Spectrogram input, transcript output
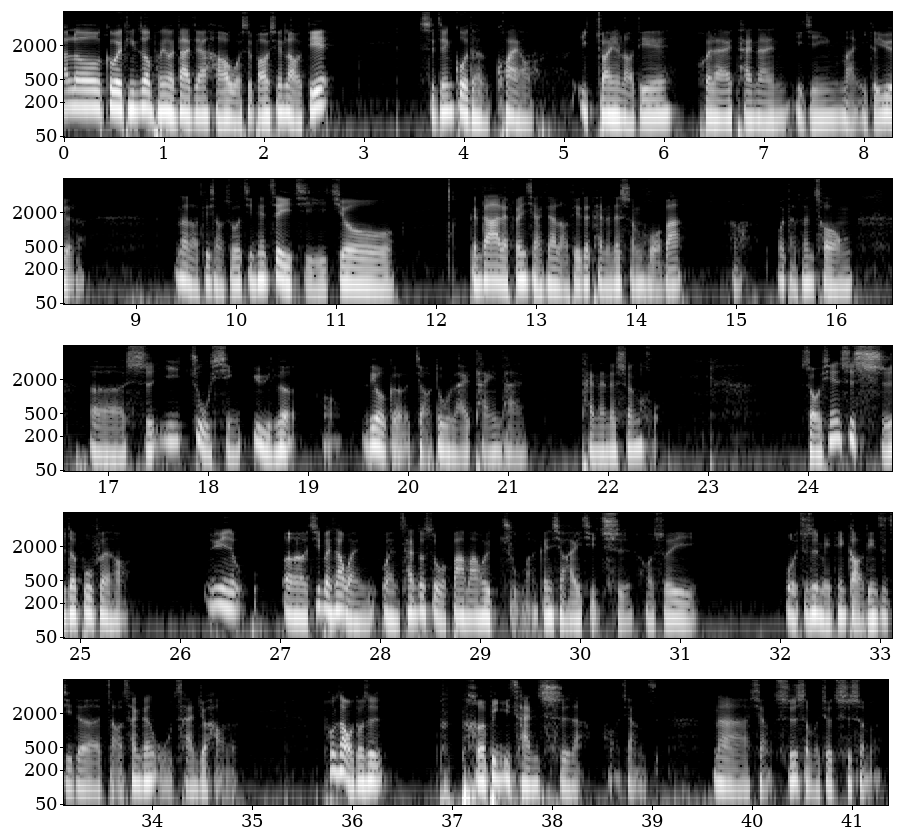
Hello，各位听众朋友，大家好，我是保险老爹。时间过得很快哦，一转眼老爹回来台南已经满一个月了。那老爹想说，今天这一集就跟大家来分享一下老爹在台南的生活吧。啊，我打算从呃食衣住行娱乐哦六个角度来谈一谈台南的生活。首先是食的部分哈，因为呃基本上晚晚餐都是我爸妈会煮嘛，跟小孩一起吃哦，所以我就是每天搞定自己的早餐跟午餐就好了。通常我都是合并一餐吃啦，哦这样子。那想吃什么就吃什么。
